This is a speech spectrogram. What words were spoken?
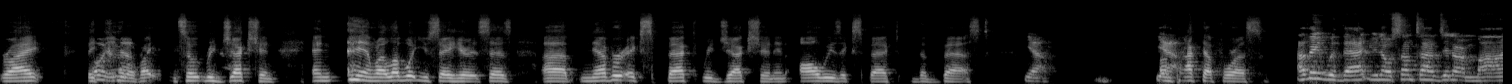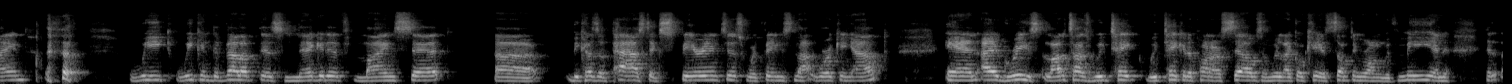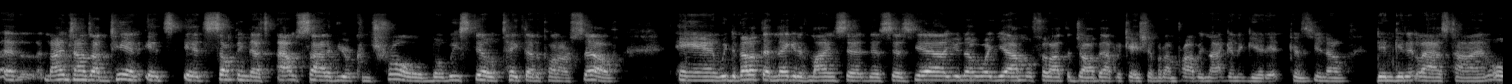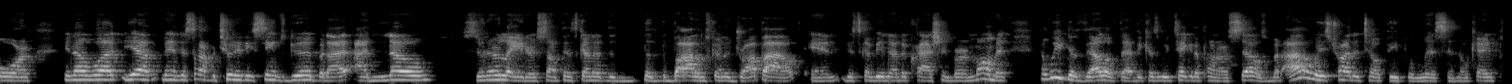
right? They oh, could yeah. have, right? And so rejection. And, and what I love what you say here, it says, uh, never expect rejection and always expect the best. Yeah. Yeah. Unpack that for us. I think with that, you know, sometimes in our mind, we we can develop this negative mindset uh, because of past experiences where things not working out. And I agree. A lot of times we take we take it upon ourselves, and we're like, okay, it's something wrong with me. And, and, and nine times out of ten, it's it's something that's outside of your control. But we still take that upon ourselves, and we develop that negative mindset that says, yeah, you know what? Yeah, I'm gonna fill out the job application, but I'm probably not gonna get it because you know didn't get it last time. Or you know what? Yeah, man, this opportunity seems good, but I I know sooner or later something's gonna the, the, the bottom's gonna drop out and it's gonna be another crash and burn moment. And we develop that because we take it upon ourselves. But i always try to tell people listen okay?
